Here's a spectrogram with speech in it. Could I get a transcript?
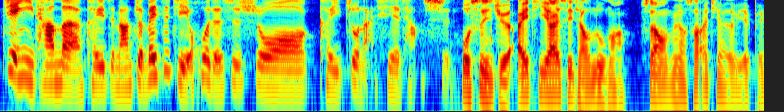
建议他们可以怎么样准备自己，或者是说可以做哪些尝试？或是你觉得 ITI 是一条路吗？虽然我没有说 ITI 的业配，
